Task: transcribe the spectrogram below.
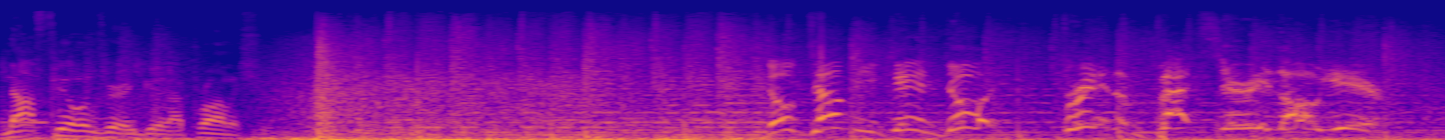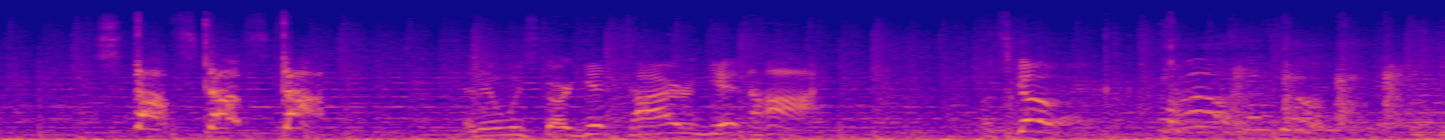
not feeling very good. I promise you. Don't tell me you can't do it. Three of the best series all year. Stop, stop, stop. And then we start getting tired and getting high. Let's go. Sir,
